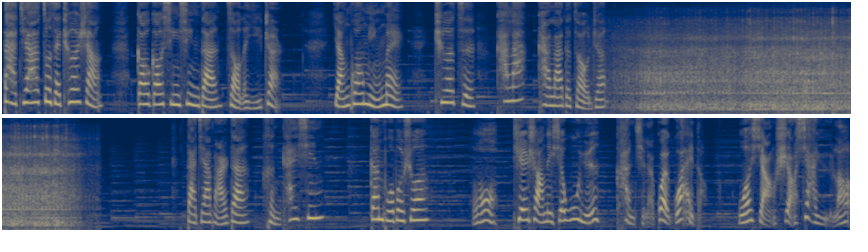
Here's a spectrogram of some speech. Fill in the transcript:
大家坐在车上，高高兴兴地走了一阵儿，阳光明媚，车子咔啦。咔啦的走着，大家玩的很开心。甘伯伯说：“哦，天上那些乌云看起来怪怪的，我想是要下雨了。”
